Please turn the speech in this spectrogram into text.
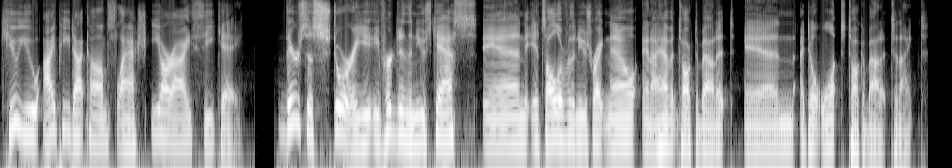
Q U I P dot com slash E R I C K there's a story you've heard it in the newscasts and it's all over the news right now and i haven't talked about it and i don't want to talk about it tonight.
